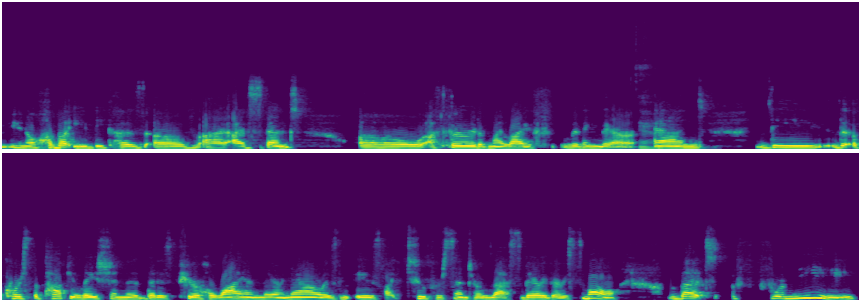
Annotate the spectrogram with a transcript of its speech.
you know hawaii because of I, i've spent oh a third of my life living there. Yeah. and the, the, of course the population that, that is pure Hawaiian there now is is like two percent or less, very very small. But for me,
